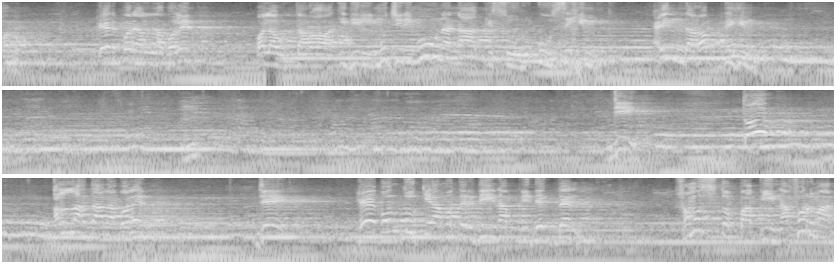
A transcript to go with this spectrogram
হবে। এরপরে আল্লাহ বলেন ওয়ালাউ তারা ইদিল মুজরিমুনা নাকিসু রুউসিহিম ইনদা রাব্বিহিম। হুম? জি। তো আল্লাহ তাআলা বলেন যে, হে বন্ধু, কিয়ামতের দিন আপনি দেখবেন সমস্ত পাপী নাফরমান,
